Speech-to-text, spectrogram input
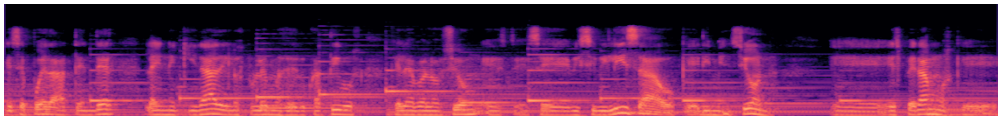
que se pueda atender la inequidad y los problemas educativos que la evaluación este, se visibiliza o que dimensiona. Eh, esperamos que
